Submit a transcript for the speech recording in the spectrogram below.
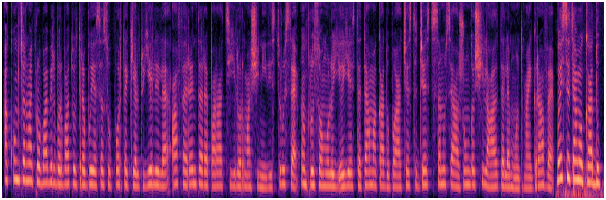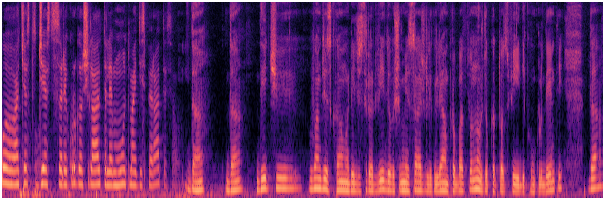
Acum, cel mai probabil, bărbatul trebuie să suporte cheltuielile aferente reparațiilor mașinii distruse. În plus, omului îi este teamă ca după acest gest să nu se ajungă și la altele mult mai grave. Vă este teamă ca după acest gest să recurgă și la altele mult mai disperate? sau? Da, da. Deci, v-am zis că am înregistrări video și mesajele le-am probat, nu știu că toți fie de concludente, dar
